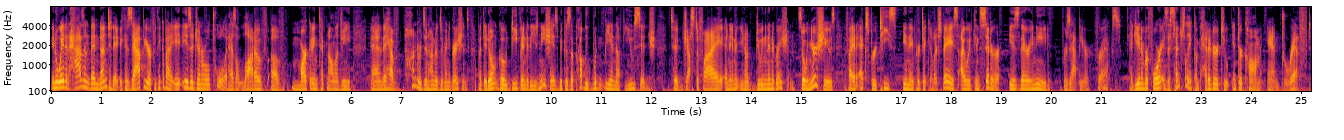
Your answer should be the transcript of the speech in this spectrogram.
in a way that hasn't been done today. Because Zapier if you think about it it is a general tool. It has a lot of of marketing technology and they have hundreds and hundreds of integrations but they don't go deep into these niches because there probably wouldn't be enough usage to justify an you know doing an integration. So in your shoes if I had expertise in a particular space I would consider is there a need for Zapier for X. Idea number four is essentially a competitor to Intercom and Drift.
